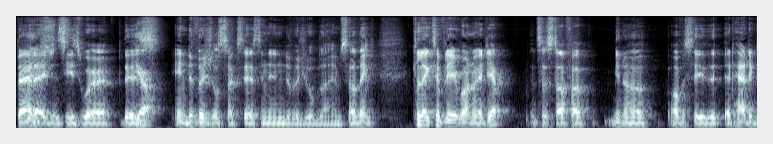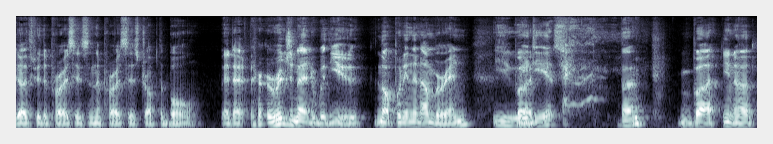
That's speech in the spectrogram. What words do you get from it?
bad Yes. agencies where there's Yep. individual success and individual blame. So I think collectively everyone went, yep, it's a stuff up. You know, obviously it had to go through the process and the process dropped the ball. It originated with you not putting the number in. You but, idiots. but But, you know,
